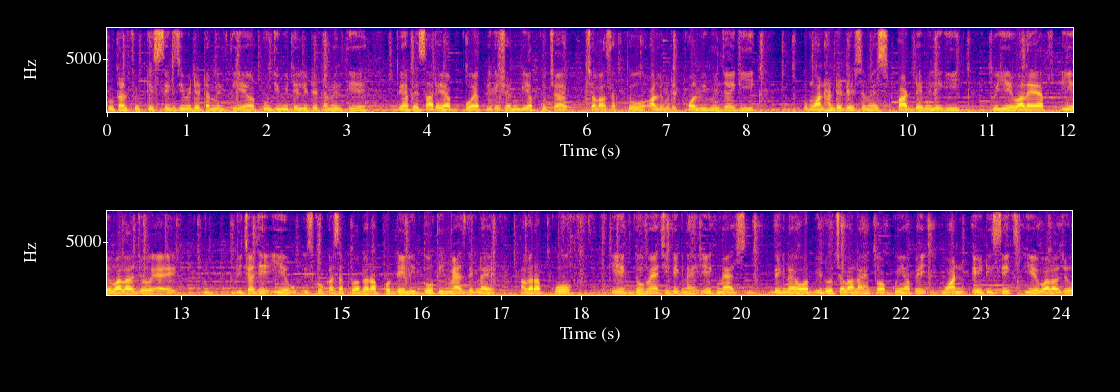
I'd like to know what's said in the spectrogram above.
Total fifty six G data मिलती है और टू जी डेली डेटा मिलती है। तो यहाँ पे सारे आपको एप्लीकेशन भी आपको चला सकते हो। अनलिमिटेड कॉल भी मिल जाएगी। One hundred S M S per day मिलेगी। तो ये वाला ऐप ये वाला जो रिचार्ज है, ये इसको कर सकते हो। अगर आपको डेली दो तीन मैच देखना है, अगर आपको एक दो मैच ही देखना है, एक मैच देखना है और वीडियो चलाना है तो आपको यहाँ पे 186 ये वाला जो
